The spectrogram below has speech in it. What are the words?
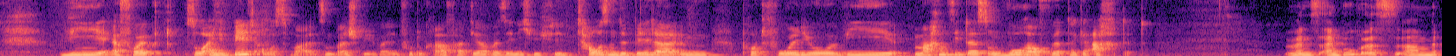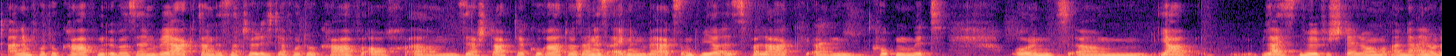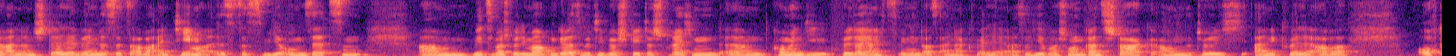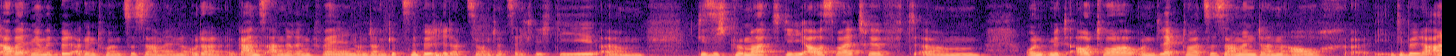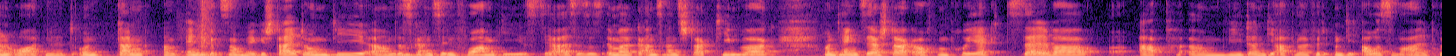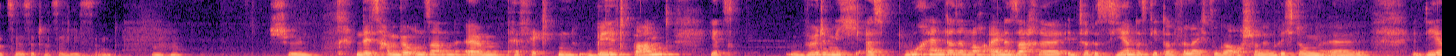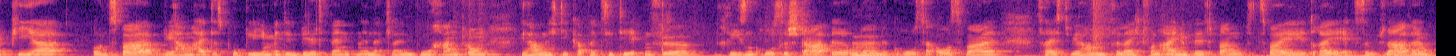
Wie erfolgt so eine Bildauswahl zum Beispiel? Weil ein Fotograf hat ja, weiß ich nicht, wie viele tausende Bilder im Portfolio. Wie machen Sie das und worauf wird da geachtet? Wenn es ein Buch ist äh, mit einem Fotografen über sein Werk, dann ist natürlich der Fotograf auch ähm, sehr stark der Kurator seines eigenen Werks und wir als Verlag ähm, gucken mit und ähm, ja, leisten Hilfestellung an der einen oder anderen Stelle. Wenn das jetzt aber ein Thema ist, das wir umsetzen, ähm, wie zum Beispiel die Mountain Girls, über die wir später sprechen, ähm, kommen die Bilder ja nicht zwingend aus einer Quelle. Also hier war schon ganz stark ähm, natürlich eine Quelle, aber Oft arbeiten wir mit Bildagenturen zusammen oder ganz anderen Quellen und dann gibt es eine Bildredaktion tatsächlich, die, ähm, die sich kümmert, die die Auswahl trifft ähm, und mit Autor und Lektor zusammen dann auch äh, die Bilder anordnet. Und dann am Ende gibt es noch eine Gestaltung, die ähm, das mhm. Ganze in Form gießt. Ja, also es ist immer ganz, ganz stark Teamwork und hängt sehr stark auch vom Projekt selber ab, ähm, wie dann die Abläufe und die Auswahlprozesse tatsächlich sind. Mhm. Schön. Und jetzt haben wir unseren ähm, perfekten Bildband. Jetzt würde mich als Buchhändlerin noch eine Sache interessieren. Das geht dann vielleicht sogar auch schon in Richtung äh, dir, Pia. Und zwar, wir haben halt das Problem mit den Bildbänden in der kleinen Buchhandlung. Wir haben nicht die Kapazitäten für riesengroße Stapel oder mhm. eine große Auswahl. Das heißt, wir haben vielleicht von einem Bildband zwei, drei Exemplare.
